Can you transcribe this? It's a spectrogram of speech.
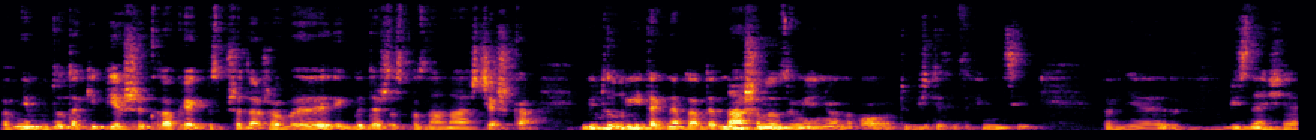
pewnie był to taki pierwszy krok jakby sprzedażowy, jakby też rozpoznana ścieżka. B2B Mhm. tak naprawdę w naszym rozumieniu, no bo oczywiście tej definicji pewnie w biznesie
